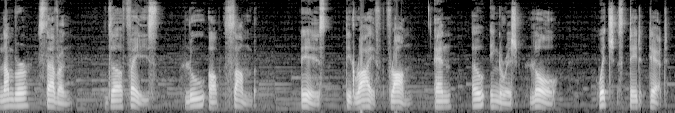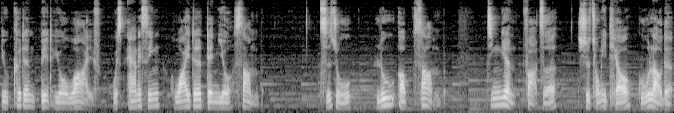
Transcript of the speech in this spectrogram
Number seven, the face rule of thumb is derived from an Old English law which stated that you couldn't beat your wife with anything wider than your thumb. 词组 rule of thumb 经验法则是从一条古老的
